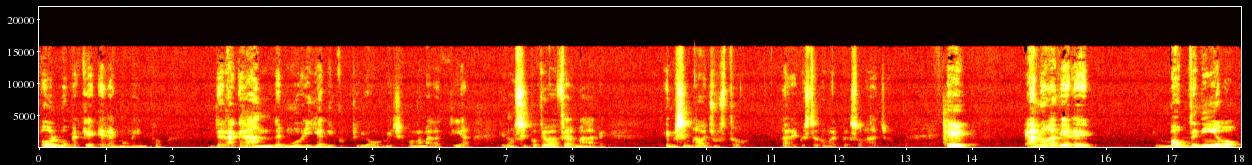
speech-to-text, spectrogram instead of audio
Olmo perché era il momento della grande moria di tutti gli uomini, c'era una malattia che non si poteva fermare e mi sembrava giusto dare questo nome al personaggio. E allora avere Bob De Niro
